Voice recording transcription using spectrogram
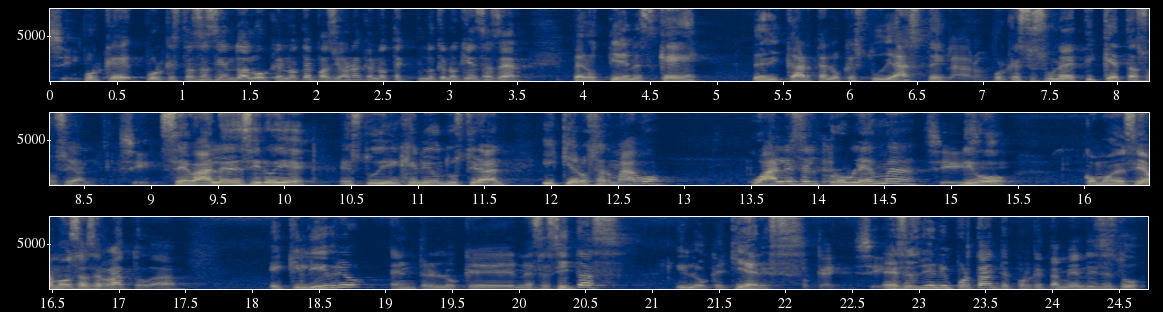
Sí. Porque, porque estás haciendo algo que no te apasiona, que no, te, que no quieres hacer, pero tienes que dedicarte a lo que estudiaste. Claro. Porque eso es una etiqueta social. Sí. Se vale decir, oye, estudié ingeniería industrial y quiero ser mago. ¿Cuál es el problema? Sí, Digo, sí, sí. como decíamos hace rato, ¿verdad? equilibrio entre lo que necesitas y lo que quieres. Okay, sí. Eso es bien importante porque también dices tú,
